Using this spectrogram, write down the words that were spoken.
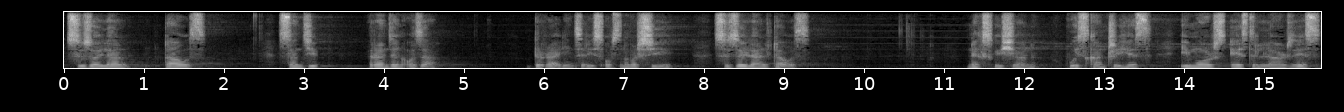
Sujoylal Taus, Sanjeev Ranjan Oza. The right answer is option number C, Sujoylal Taus. Next question Which country has emerged as the largest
